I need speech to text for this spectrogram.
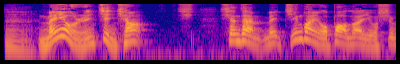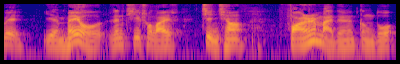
嗯，没有人禁枪，现在没尽管有暴乱有示威，也没有人提出来禁枪，反而买的人更多。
